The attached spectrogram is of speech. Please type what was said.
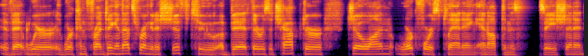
that we're we're confronting, and that's where I'm going to shift to a bit. There was a chapter, Joe, on workforce planning and optimization, and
